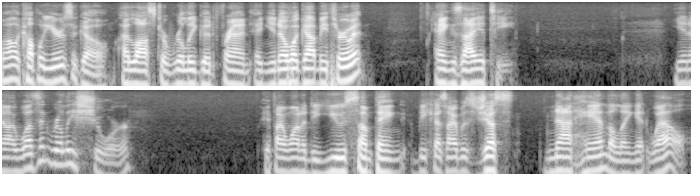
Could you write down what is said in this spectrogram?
well a couple years ago i lost a really good friend. And you know what got me through it? Anxiety. You know i wasn't really sure if I wanted to use something because I was just not handling it well.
